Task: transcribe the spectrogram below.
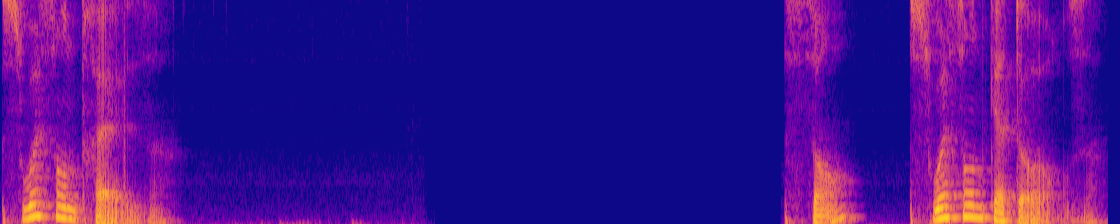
soixante-treize, cent soixante-quatorze,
